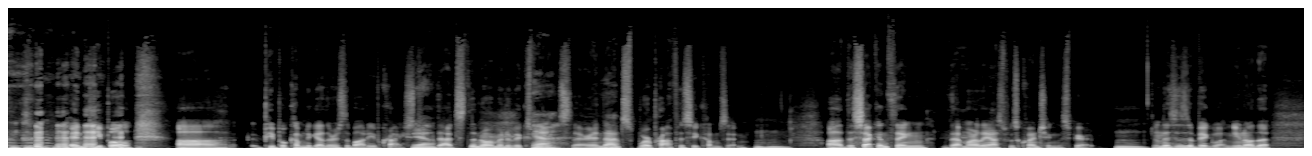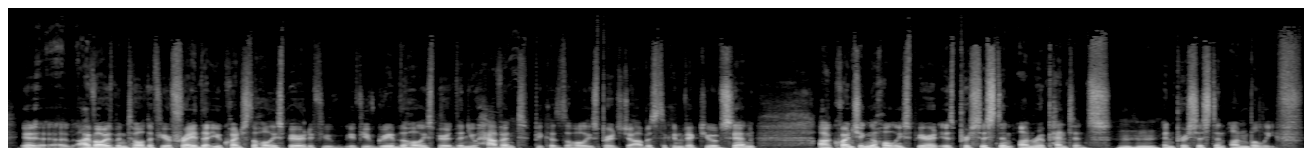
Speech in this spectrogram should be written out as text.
and people uh, people come together as the body of Christ. Yeah. That's the normative experience there, and that's where prophecy comes in. Mm-hmm. Uh, the second thing that Marley asked was quenching the spirit, Mm. and this is a big one. You know, the uh, I've always been told if you're afraid that you quench the Holy Spirit, if you if you've grieved the Holy Spirit, then you haven't, because the Holy Spirit's job is to convict you of sin. Uh, quenching the Holy Spirit is persistent unrepentance Mm-hmm. and persistent unbelief.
